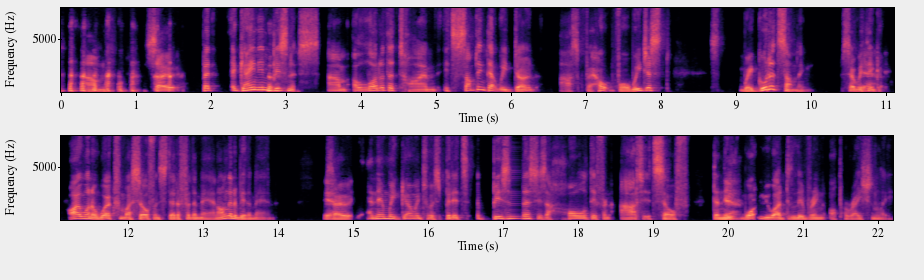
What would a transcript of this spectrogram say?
um, so but again, in business, um, a lot of the time, it's something that we don't ask for help for. We just, we're good at something. So we yeah. think, I want to work for myself instead of for the man. I'm going to be the man. Yeah. So, and then we go into a, but it's business is a whole different art itself than the, what you are delivering operationally.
